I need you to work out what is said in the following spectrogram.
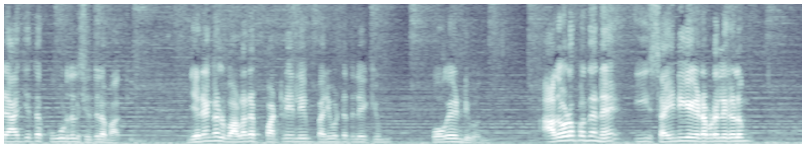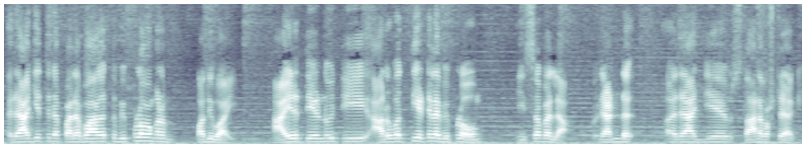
രാജ്യത്തെ കൂടുതൽ ശിഥിലമാക്കി. ജനങ്ങൾ വളരെ പട്ടിണിയിലെയും പരിവട്ടത്തിലേക്കും പോകേണ്ടി വന്നു. അതോടൊപ്പം തന്നെ ഈ സൈനിക ഇടപെടലുകളും രാജ്യത്തിന്റെ പല ഭാഗത്ത് വിപ്ലവങ്ങളും പതിവായി. ആയിരത്തി എണ്ണൂറ്റി അറുപത്തിയെട്ടിലെ വിപ്ലവം ഇസബല്ല രണ്ട് രാജ്യ സ്ഥാനഭ്രഷ്ടയാക്കി.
